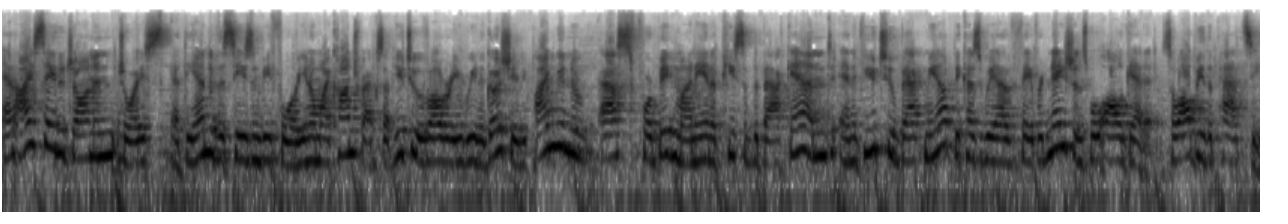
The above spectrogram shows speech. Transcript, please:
And I say to John and Joyce at the end of the season before, you know, my contract's up. You two have already renegotiated. I'm going to ask for big money and a piece of the back end. And if you two back me up because we have favored nations, we'll all get it. So I'll be the patsy.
